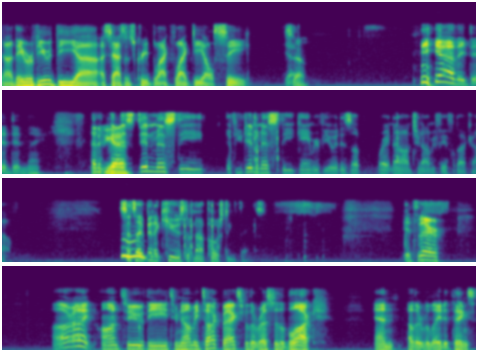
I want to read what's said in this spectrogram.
Uh, they reviewed the uh, Assassin's Creed Black Flag DLC. Yeah. So yeah, they did, didn't they? And if you Yeah. guys did miss the, if you did miss the game review, it is up right now on ToonamiFaithful.com. Since I've been accused of not posting things. It's there. All right, on to the Toonami talkbacks for the rest of the block and other related things.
